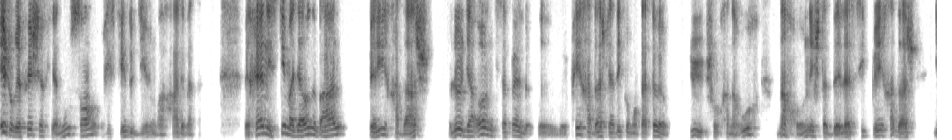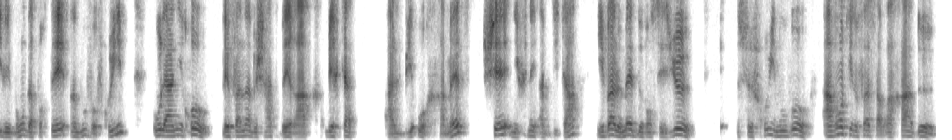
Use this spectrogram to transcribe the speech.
et j'aurais fait Shechianu sans risquer de dire une bracha de bataille. Le Gaon qui s'appelle euh, le Pri Hadash, qui est un des commentateurs du Shulchan Aruch, il est bon d'apporter un nouveau fruit, Lefana Birkat al chez Nifne Abdika, il va le mettre devant ses yeux, ce fruit nouveau, avant qu'il ne fasse la bracha de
